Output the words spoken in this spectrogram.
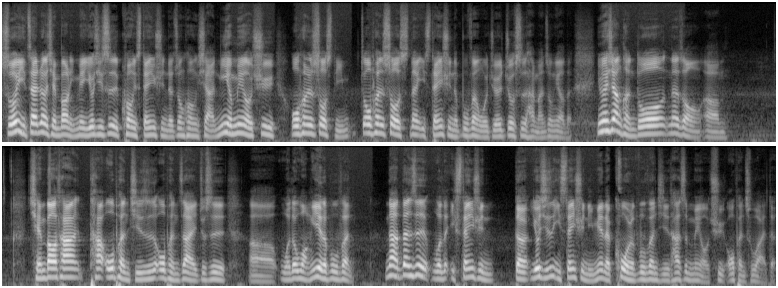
所以在热钱包里面，尤其是 Chrome extension 的状况下，你有没有去 open source 里 open source 那 extension 的部分？我觉得就是还蛮重要的。因为像很多那种呃钱包它，它 open 其实是 open 在就是呃我的网页的部分。那但是我的 extension 的，尤其是 extension 里面的 core 的部分，其实它是没有去 open 出来的。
